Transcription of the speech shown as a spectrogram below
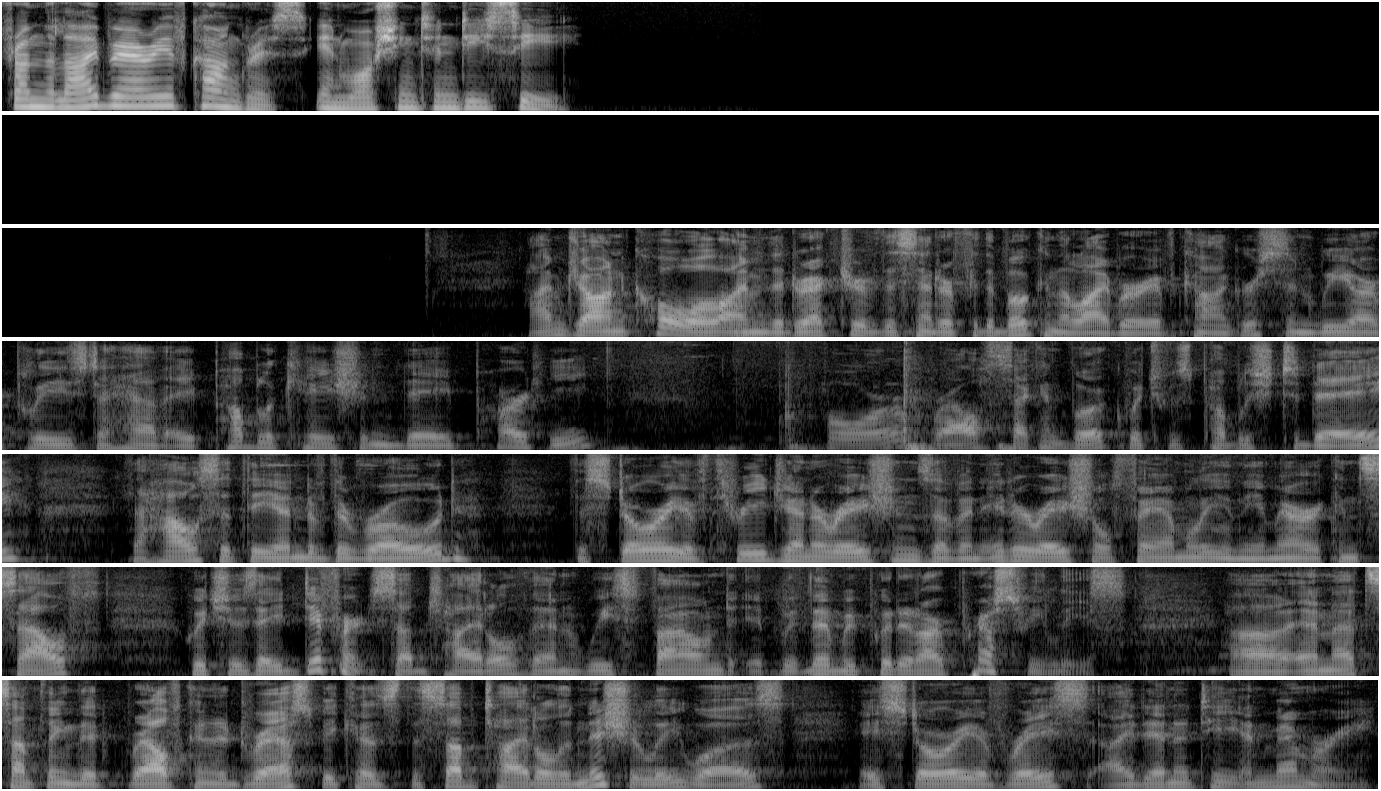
From the Library of Congress in Washington, D.C. I'm John Cole. I'm the director of the Center for the Book in the Library of Congress, and we are pleased to have a Publication Day party for Ralph's second book, which was published today The House at the End of the Road The Story of Three Generations of an Interracial Family in the American South, which is a different subtitle than we found, it, than we put in our press release. Uh, and that's something that Ralph can address because the subtitle initially was a story of race, identity, and memory.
